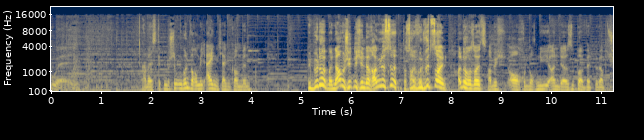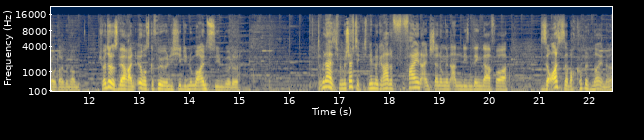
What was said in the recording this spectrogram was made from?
Cool. Aber es gibt einen bestimmten Grund, warum ich eigentlich hergekommen bin. Wie bitte? Mein Name steht nicht in der Rangliste? Das soll wohl ein Witz sein. Andererseits habe ich auch noch nie an der Super-Wettbewerbsshow teilgenommen. Ich wette, das wäre ein irres Gefühl, wenn ich hier die Nummer 1 ziehen würde. Tut mir leid, ich bin beschäftigt. Ich nehme gerade Feineinstellungen an diesem Ding da vor. Dieser Ort ist aber auch komplett neu, ne?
